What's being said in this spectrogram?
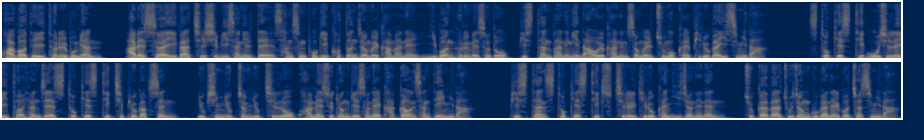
과거 데이터를 보면 RSI가 70 이상일 때 상승폭이 컸던 점을 감안해 이번 흐름에서도 비슷한 반응이 나올 가능성을 주목할 필요가 있습니다. 스토캐스틱 오실레이터 현재 스토캐스틱 지표값은 66.67로 과매수 경계선에 가까운 상태입니다. 비슷한 스토캐스틱 수치를 기록한 이전에는 주가가 조정 구간을 거쳤습니다.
